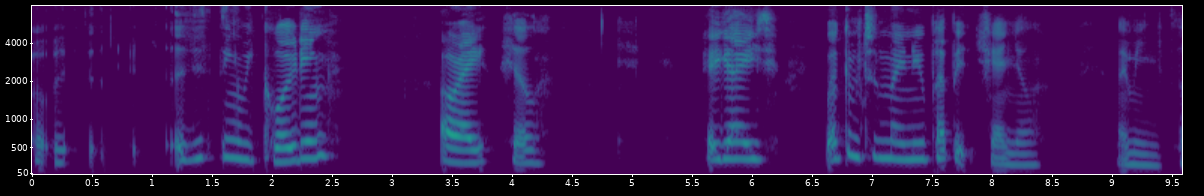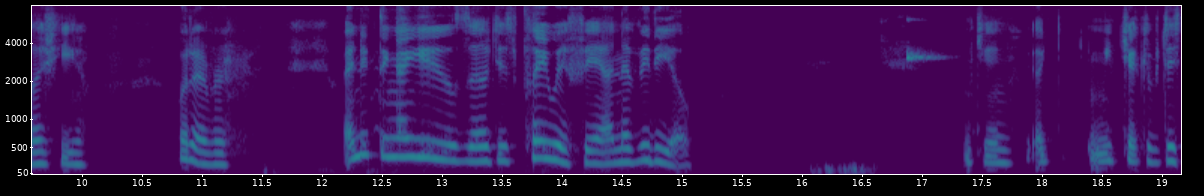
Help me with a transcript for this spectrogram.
Oh, is, is this thing recording? Alright, so. Hey guys, welcome to my new puppet channel. I mean, plushie. Whatever. Anything I use, I'll just play with it on a video. Okay, let me check if this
